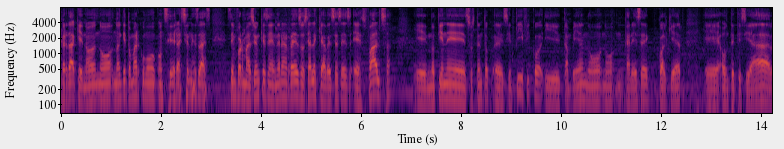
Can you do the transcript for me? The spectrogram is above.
¿Verdad? Que no, no, no hay que tomar como consideración esas, esa información que se genera en redes sociales que a veces es, es falsa eh, no tiene sustento eh, científico y también no, no carece de cualquier eh, autenticidad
